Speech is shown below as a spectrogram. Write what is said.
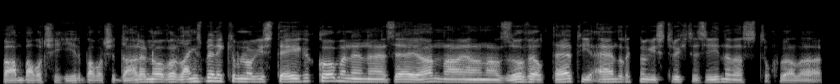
een babbeltje hier, een babbeltje daar. En overlangs ben ik hem nog eens tegengekomen. En zei, ja, na, na zoveel tijd, die eindelijk nog eens terug te zien, dat was toch wel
